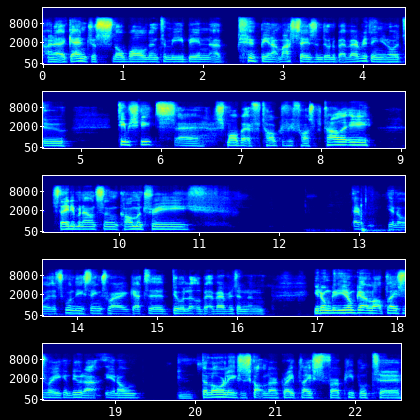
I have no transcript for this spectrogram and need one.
kind of again just snowballed into me being at being at match days and doing a bit of everything. You know, I do team sheets, a uh, small bit of photography for hospitality, stadium announcing, commentary, every, you know, it's one of these things where I get to do a little bit of everything, and you don't get you don't get a lot of places where you can do that. You know, mm. the lower leagues in Scotland are a great place for people to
